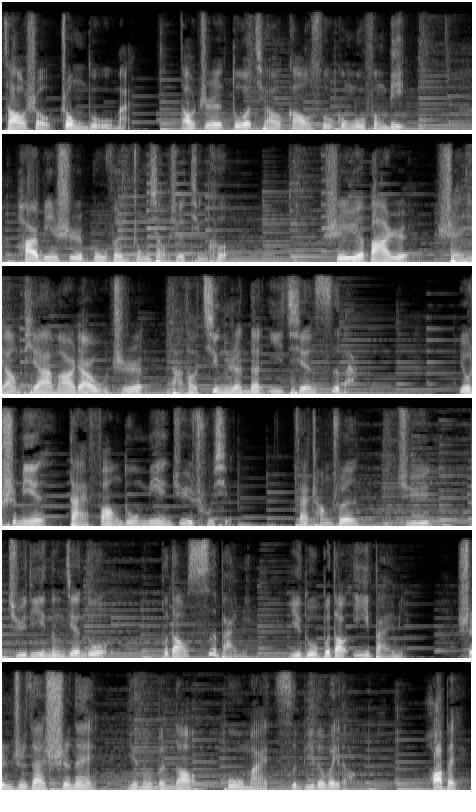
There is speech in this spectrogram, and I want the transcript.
遭受重度雾霾，导致多条高速公路封闭。哈尔滨市部分中小学停课。十一月八日，沈阳 PM 二点五值达到惊人的一千四百。有市民戴防毒面具出行，在长春，局局地能见度不到四百米，一度不到一百米，甚至在室内也能闻到雾霾刺鼻的味道。华北。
